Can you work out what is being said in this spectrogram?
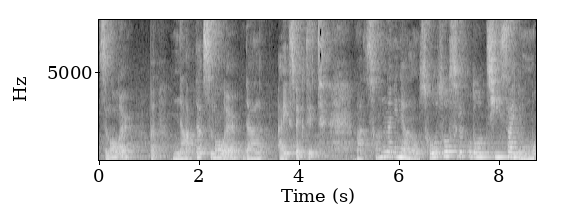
smaller, but not that smaller than I expected. まあ、そんなにねあの想像するほど小さいとも思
